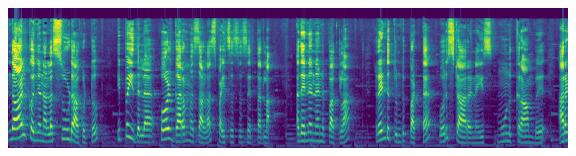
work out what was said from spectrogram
இந்த ஆயில் கொஞ்சம் நல்லா சூடாகட்டும். இப்போ இதில் ஹோல் கரம் மசாலா ஸ்பைசஸை சேர்த்துடலாம் அது என்னென்னு பார்க்கலாம். ரெண்டு துண்டு பட்டை ஒரு ஸ்டார் அனைஸ் மூணு கிராம்பு அரை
